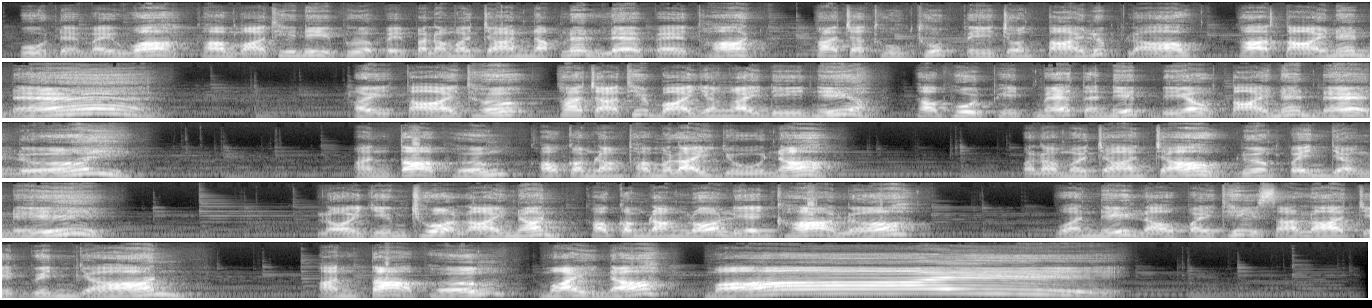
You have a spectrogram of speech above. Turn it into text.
พูดได้ไหมว่าข้ามาที่นี่เพื่อเป็นปรมาจารย์นักเล่นแร่แปรธาตุข้าจะถูกทุบตีจนตายหรือเปล่าข้าตายแน่แน่ให้ตายเถอะถ้าจะอธิบายยังไงดีเนี่ย ถ้าพูดผิดแม้แต่นิดเดียวตายแน่แน่ๆเลยฮันต้าเพิงเขากำลังทำอะไรอยู่นะ ปรมาจารย์เจ้าเรื่องเป็นอย่างนี้รอยยิ้มชั่วลายนั้น เขากำลังล้อเลียนข้าเหรอ วันนี้เราไปที่ศาลาจิตวิญญาณ อันต้าเพิง ไม่นะ ไม่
